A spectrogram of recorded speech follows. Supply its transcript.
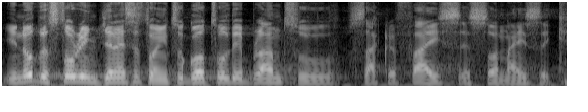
You know the story in Genesis 22 God told Abraham to sacrifice his son Isaac.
